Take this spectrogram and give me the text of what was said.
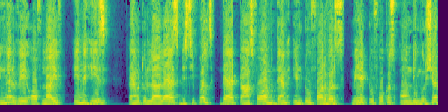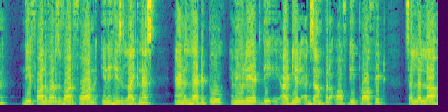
inner way of life in his رحمت اللہ علیہ that transform them into followers made to focus on the murshid the followers were form in his likeness and led to emulate the ideal example of the prophet صلی اللہ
